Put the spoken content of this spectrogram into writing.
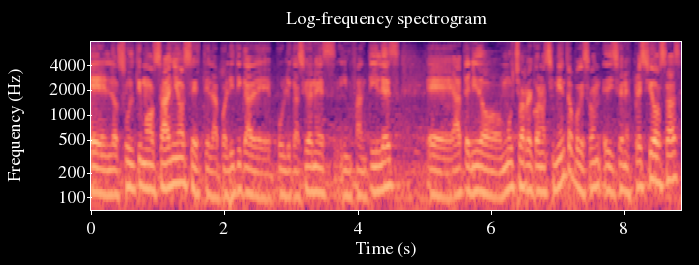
en los últimos años este, la política de publicaciones infantiles eh, ha tenido mucho reconocimiento porque son ediciones preciosas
